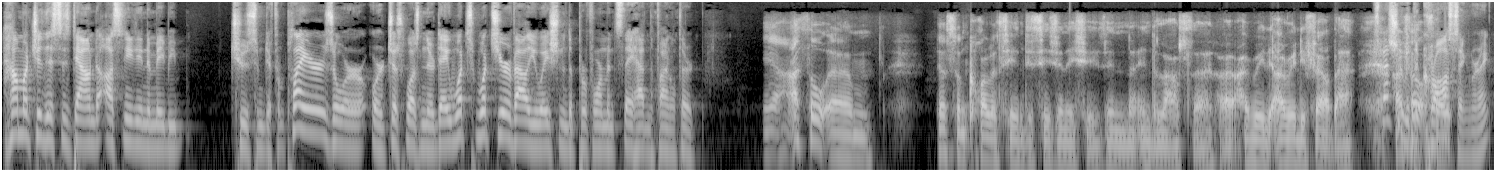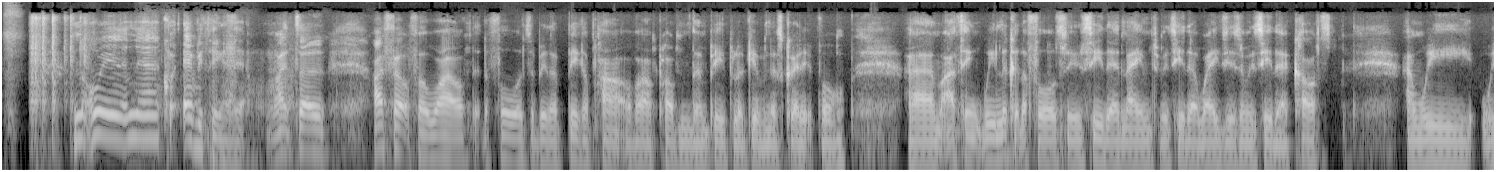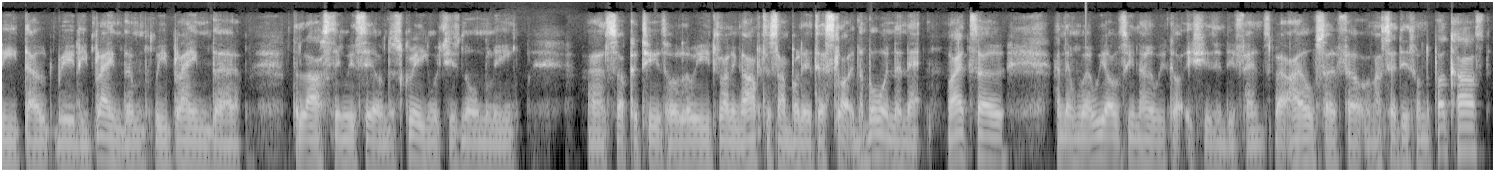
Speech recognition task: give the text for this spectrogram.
how much of this is down to us needing to maybe choose some different players or or it just wasn't their day? What's what's your evaluation of the performance they had in the final third? Yeah, I thought um, there's some quality and decision issues in the, in the last third. I, I really I really felt that, especially I with the crossing, for, right? Not really, yeah, everything in it, right? So I felt for a while that the forwards have been a bigger part of our problem than people are giving us credit for. Um, I think we look at the forwards and we see their names, we see their wages, and we see their costs and we we don't really blame them. We blame the the last thing we see on the screen, which is normally uh, Sokratis or Luiz running after somebody they're slotting the ball in the net, right? So, and then we obviously know we've got issues in defence, but I also felt, and I said this on the podcast,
